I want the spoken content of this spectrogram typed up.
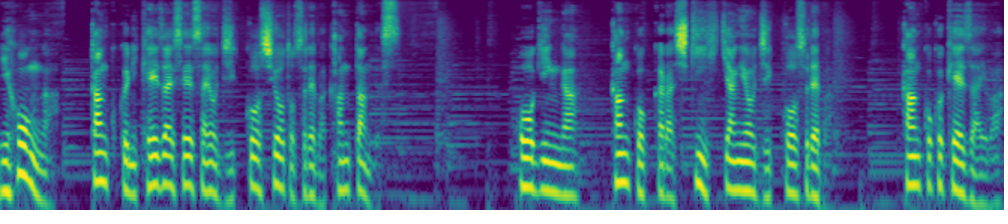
日本が韓国に経済制裁を実行しようとすれば簡単です。法銀が韓国から資金引き上げを実行すれば、韓国経済は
